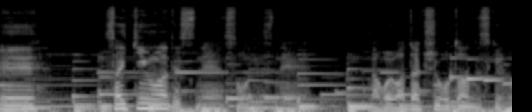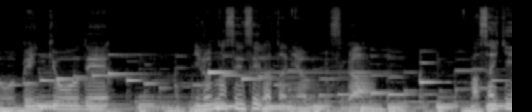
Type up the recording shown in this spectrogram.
えー最近はですねそうですねまあこれ私事なんですけど勉強でいろんな先生方に会うんですが、まあ、最近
